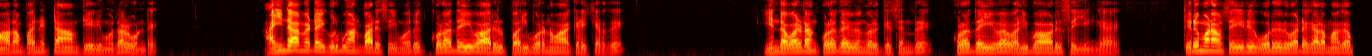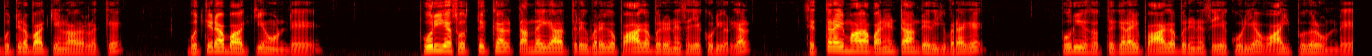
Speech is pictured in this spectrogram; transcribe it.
மாதம் பதினெட்டாம் தேதி முதல் உண்டு. ஐந்தாம் வேட்டை குருபகான் பாரி செய்யும்போது குலதெய்வ அருள் பரிபூர்ணமாக கிடைக்கிறது. இந்த வருடம் குலதெய்வங்களுக்கு சென்று குலதெய்வ வழிபாடு செய்யுங்க. திருமணம் செய்து ஒரு ஒரு வருடகாலமாக புத்திர பாக்கியம் இல்லாதவர்களுக்கு புத்திர பாக்கியம் உண்டு. பூரிய சொத்துக்கள் தந்தை காலத்திற்கு பிறகு பாகப்பிரிவினை செய்யக்கூடியவர்கள் சித்திரை மாதம் பதினெட்டாம் தேதிக்கு பிறகு பூரிய சொத்துக்களை பாகப்பிரிவினை செய்யக்கூடிய வாய்ப்புகள் உண்டு.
